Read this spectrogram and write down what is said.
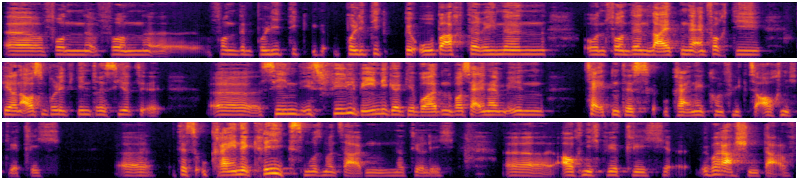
äh, von, von, äh, von den Politik, Politikbeobachterinnen und von den Leuten einfach, die, an Außenpolitik interessiert äh, sind, ist viel weniger geworden, was einem in Zeiten des Ukraine-Konflikts auch nicht wirklich, äh, des Ukraine-Kriegs, muss man sagen, natürlich, äh, auch nicht wirklich überraschen darf.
